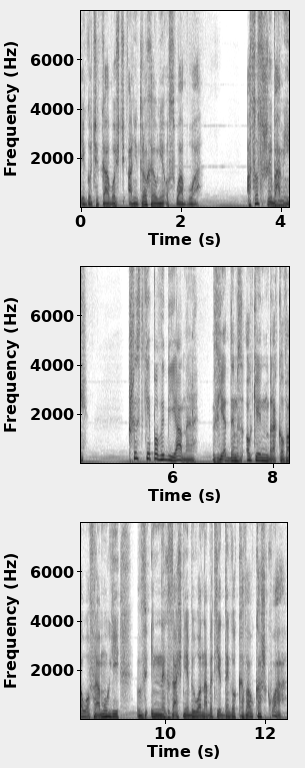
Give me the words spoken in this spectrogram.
jego ciekawość ani trochę nie osłabła. A co z szybami? Wszystkie powybijane. W jednym z okien brakowało framugi, w innych zaś nie było nawet jednego kawałka szkła.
